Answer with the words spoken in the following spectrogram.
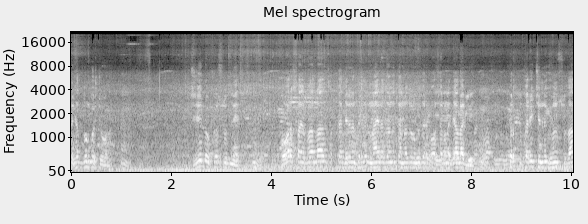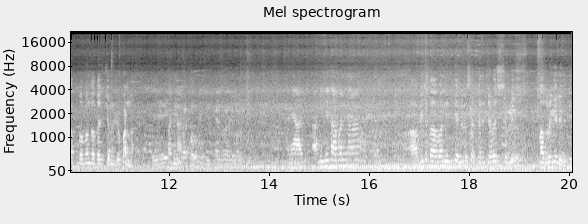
तर ह्यात दोन गोष्टी होणार. जे लोक सुज्ञ पवार साहेबांना धक्का दिल्यानंतर जर नाहीला जाणं त्यांना जर उमेदवारी पवार साहेबांना द्यावं लागली तर तुतारी चिन्ह घेऊन सुद्धा बबन दादाचे चिरंजीव पडणार. आणि अभिजित आपण अभिजित दादांनी केलेलं सहकार्य ज्यावेळेस सगळी बाजूला गेले होते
